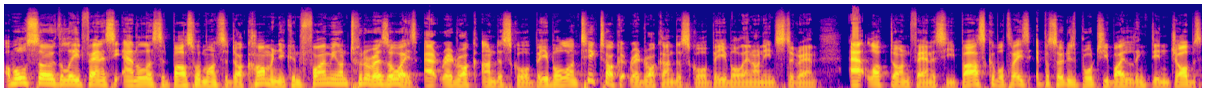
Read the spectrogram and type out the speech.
I'm also the lead fantasy analyst at basketballmonster.com, and you can find me on Twitter as always at redrock underscore bball, on TikTok at redrock underscore bball, and on Instagram at locked on fantasy basketball. Today's episode is brought to you by LinkedIn Jobs.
